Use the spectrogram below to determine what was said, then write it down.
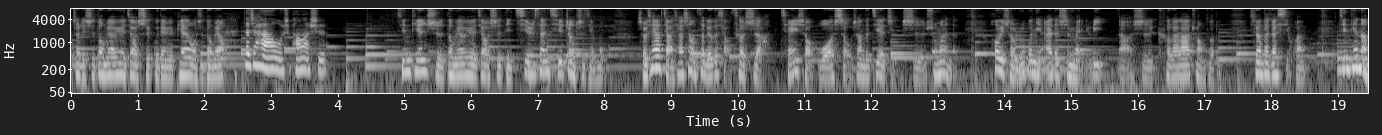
这里是豆喵音乐教室古典乐篇，我是豆喵。大家好，我是庞老师。今天是豆喵音乐教室第七十三期正式节目。首先要讲一下上次留的小测试啊，前一首我手上的戒指是舒曼的，后一首如果你爱的是美丽啊是克拉拉创作的，希望大家喜欢。今天呢，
